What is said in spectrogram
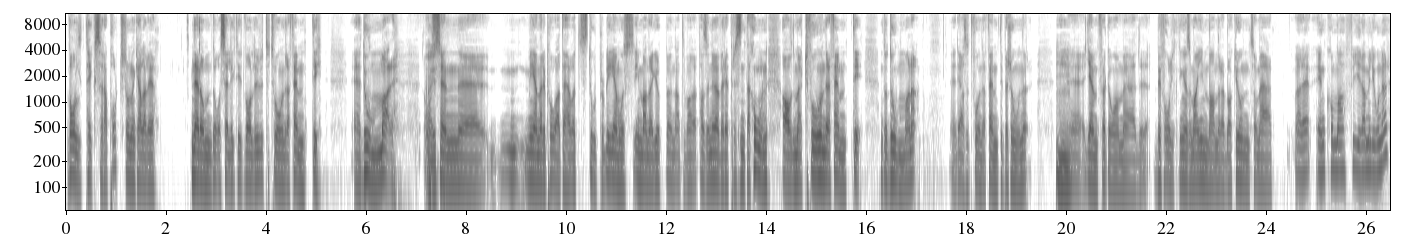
våldtäktsrapport som de kallar det. När de då selektivt valde ut 250 eh, domar och sen eh, menade på att det här var ett stort problem hos invandrargruppen, att det var, fanns en överrepresentation av de här 250 då domarna. Eh, Det är alltså 250 personer Mm. eh, jämfört då med befolkningen som har invandrarbakgrund som är, vad är det, 1,4 miljoner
